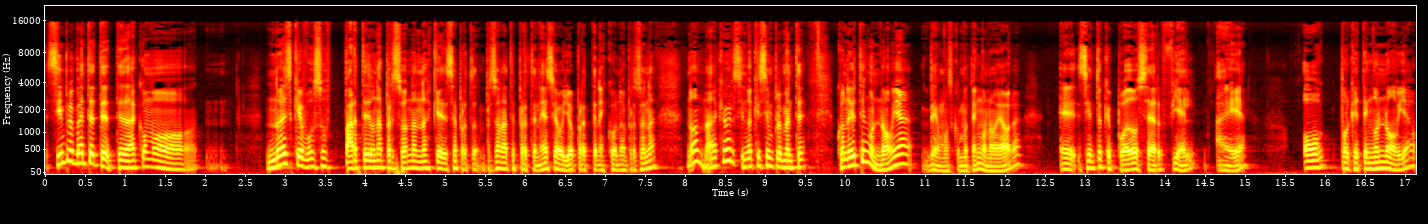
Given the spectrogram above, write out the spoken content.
simplemente te, te da como... No es que vos sos parte de una persona, no es que esa persona te pertenece o yo pertenezco a una persona. No, nada que ver, sino que simplemente cuando yo tengo novia, digamos como tengo novia ahora, eh, siento que puedo ser fiel a ella o porque tengo novia,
